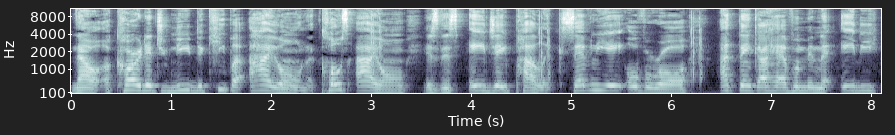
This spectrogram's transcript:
Now, a card that you need to keep an eye on, a close eye on, is this AJ Pollock, 78 overall. I think I have him in the 80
